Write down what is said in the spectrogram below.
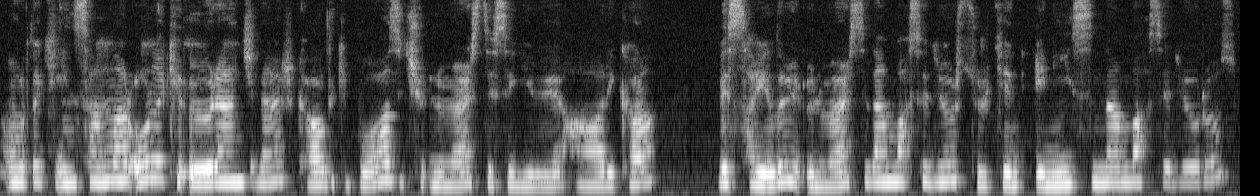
Oradaki insanlar, oradaki öğrenciler kaldı ki Boğaziçi Üniversitesi gibi harika ve sayılı bir üniversiteden bahsediyoruz. Türkiye'nin en iyisinden bahsediyoruz.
